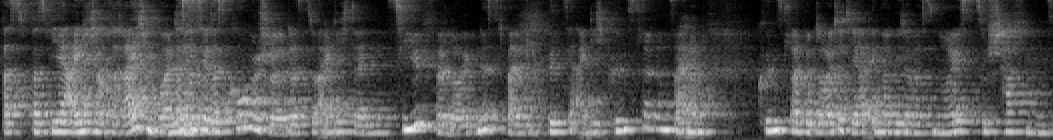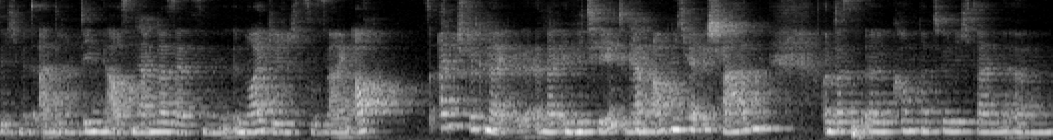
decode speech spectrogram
was, was wir eigentlich auch erreichen wollen. Das ist ja das Komische, dass du eigentlich dein Ziel verleugnest, weil du willst ja eigentlich Künstlerin sein. Und Künstler bedeutet ja immer wieder was Neues zu schaffen, sich mit anderen Dingen auseinandersetzen, neugierig zu sein, auch ein Stück Naivität kann ja. auch nicht schaden. Und das äh, kommt natürlich dann, ähm,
